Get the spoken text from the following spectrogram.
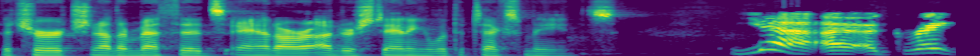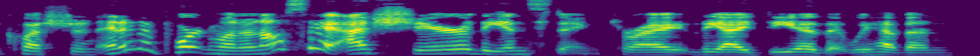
the church and other methods and our understanding of what the text means? Yeah, a, a, great question and an important one. And I'll say I share the instinct, right? The idea that we have an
